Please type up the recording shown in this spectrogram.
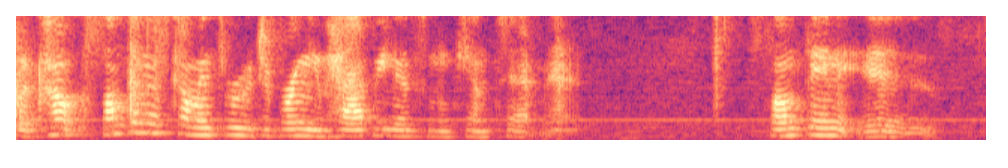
But something is coming through to bring you happiness and contentment. Something is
